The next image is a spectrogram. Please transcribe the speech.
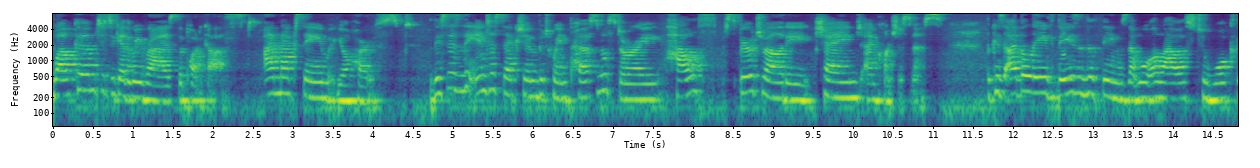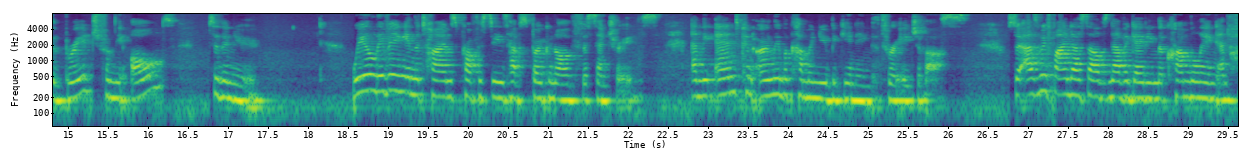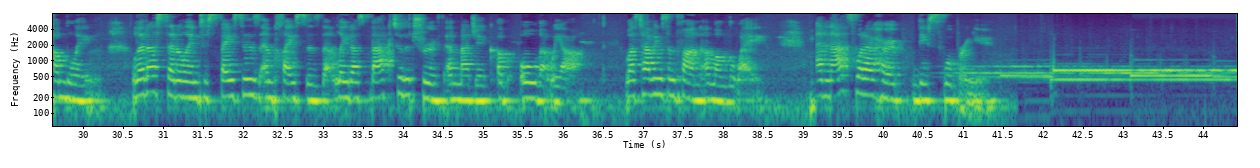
Welcome to Together We Rise, the podcast. I'm Maxime, your host. This is the intersection between personal story, health, spirituality, change, and consciousness. Because I believe these are the things that will allow us to walk the bridge from the old to the new. We are living in the times prophecies have spoken of for centuries, and the end can only become a new beginning through each of us. So, as we find ourselves navigating the crumbling and humbling, let us settle into spaces and places that lead us back to the truth and magic of all that we are, whilst having some fun along the way. And that's what I hope this will bring you.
